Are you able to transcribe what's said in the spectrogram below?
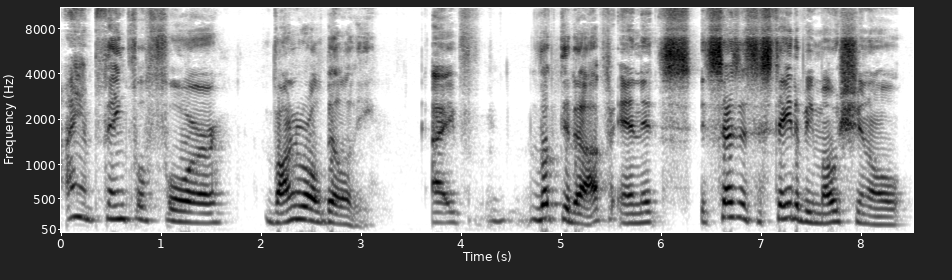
I am thankful for vulnerability. I've looked it up and it's it says it's a state of emotional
